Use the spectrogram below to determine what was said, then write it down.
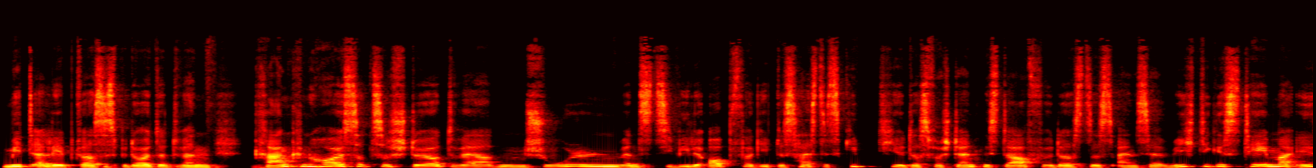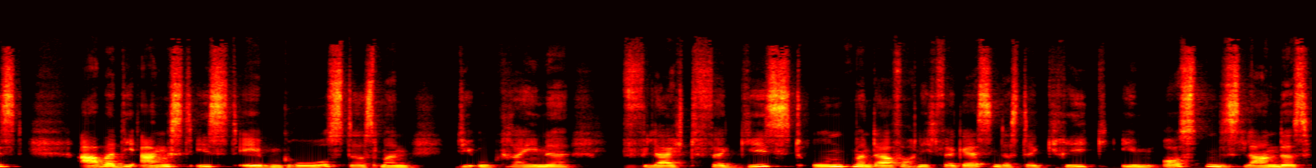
miterlebt, was es bedeutet, wenn Krankenhäuser zerstört werden, Schulen, wenn es zivile Opfer gibt. Das heißt, es gibt hier das Verständnis dafür, dass das ein sehr wichtiges Thema ist. Aber die Angst ist eben groß, dass man die Ukraine vielleicht vergisst. Und man darf auch nicht vergessen, dass der Krieg im Osten des Landes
